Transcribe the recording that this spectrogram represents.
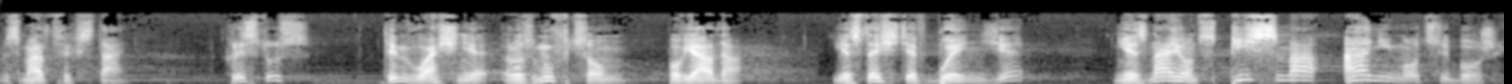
w zmartwychwstanie. Chrystus tym właśnie rozmówcom powiada: Jesteście w błędzie, nie znając pisma ani mocy Bożej.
